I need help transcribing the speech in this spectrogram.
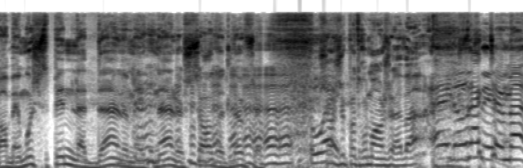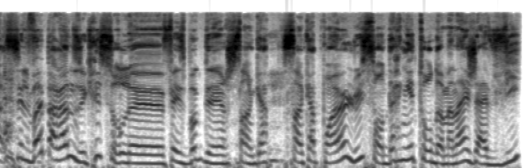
Bon, ben moi, je spinne là-dedans, là, maintenant. là, je sors de là, je j'ai pas trop mangé avant. Exactement. Sylvain Parent nous écrit sur le Facebook d'Énergie 104.1. Lui, son dernier tour de manège à vie,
